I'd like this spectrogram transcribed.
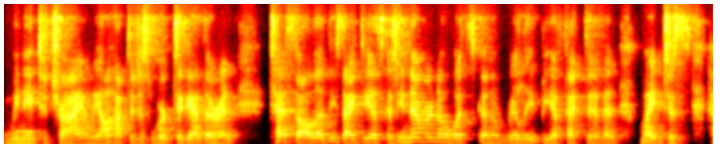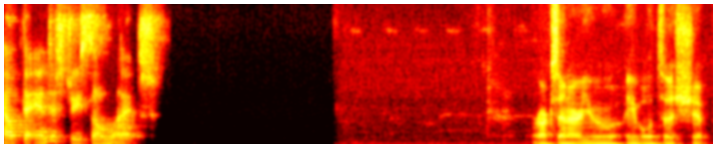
we need to try, and we all have to just work together and test all of these ideas because you never know what's going to really be effective and might just help the industry so much. Roxanne, are you able to ship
